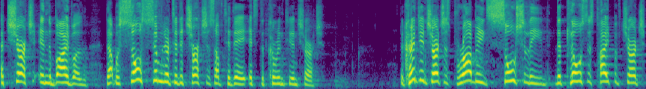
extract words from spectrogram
a church in the Bible that was so similar to the churches of today, it's the Corinthian church. The Corinthian church is probably socially the closest type of church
